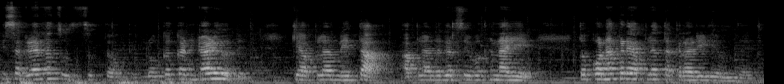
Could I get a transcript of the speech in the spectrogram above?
ही सगळ्यांनाच उत्सुकता होती. लोक कंटाळी होते की आपला नेता आपला नगरसेवक नाही आहे तो कोणाकडे आपल्या तक्रारी घेऊन जायचा?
